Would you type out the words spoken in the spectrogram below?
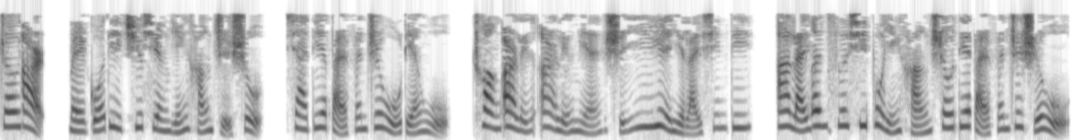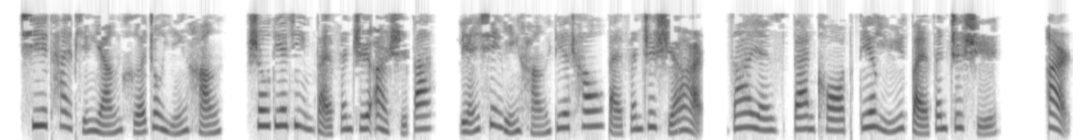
周二，美国地区性银行指数下跌百分之五点五，创二零二零年十一月以来新低。阿莱恩斯西部银行收跌百分之十五，西太平洋合众银行收跌近百分之二十八，联信银行跌超百分之十二。Zions Bancorp 跌逾百分之十二。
